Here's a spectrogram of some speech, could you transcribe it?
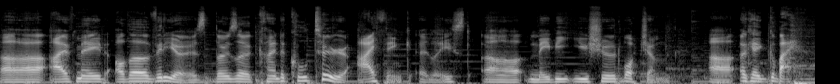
uh, I've made other videos. Those are kind of cool too, I think, at least. Uh, maybe you should watch them. Uh, okay, goodbye.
